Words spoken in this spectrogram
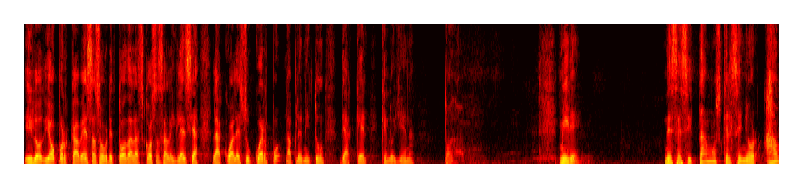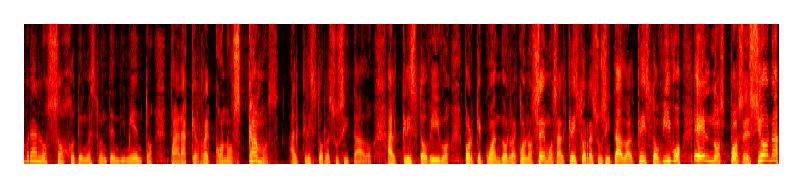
y lo dio por cabeza sobre todas las cosas a la iglesia, la cual es su cuerpo, la plenitud de aquel que lo llena todo. Mire, necesitamos que el Señor abra los ojos de nuestro entendimiento para que reconozcamos al Cristo resucitado, al Cristo vivo. Porque cuando reconocemos al Cristo resucitado, al Cristo vivo, Él nos posesiona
